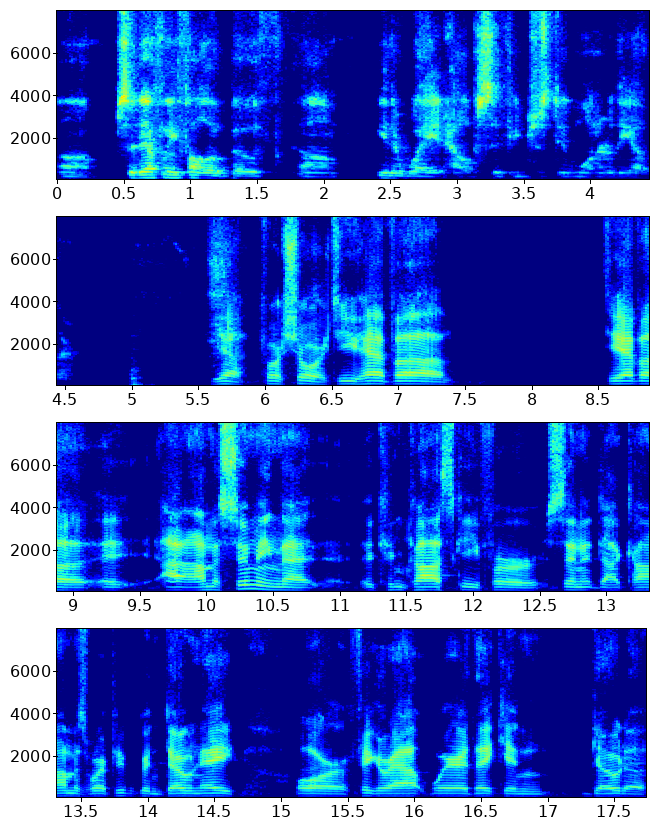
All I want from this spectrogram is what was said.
Um, so definitely follow both. Um, either way, it helps if you just do one or the other. Yeah, for sure. Do you have uh do you have a? a I'm assuming that Kunkoski for Senate.com is where people can donate or figure out where they can go to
